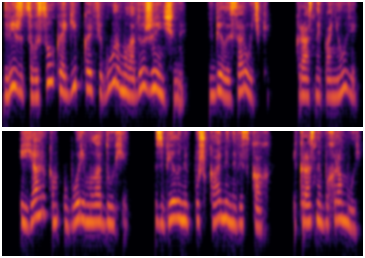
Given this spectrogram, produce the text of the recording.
движется высокая гибкая фигура молодой женщины в белой сорочке красной паневе и ярком уборе молодухи, с белыми пушками на висках и красной бахромой.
